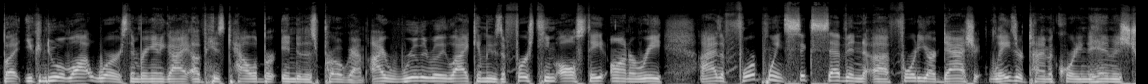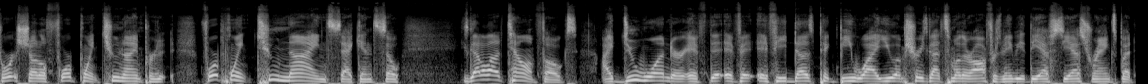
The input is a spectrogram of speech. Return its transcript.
but you can do a lot worse than bringing a guy of his caliber into this program. I really, really like him. He was a first team All State honoree. Uh, has a 4.67 uh, 40 yard dash laser time, according to him. His short shuttle, 4.29 per, 4.29 seconds. So He's got a lot of talent, folks. I do wonder if the, if if he does pick BYU. I'm sure he's got some other offers, maybe at the FCS ranks. But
